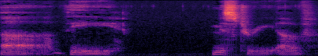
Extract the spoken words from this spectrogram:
uh, the mystery of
